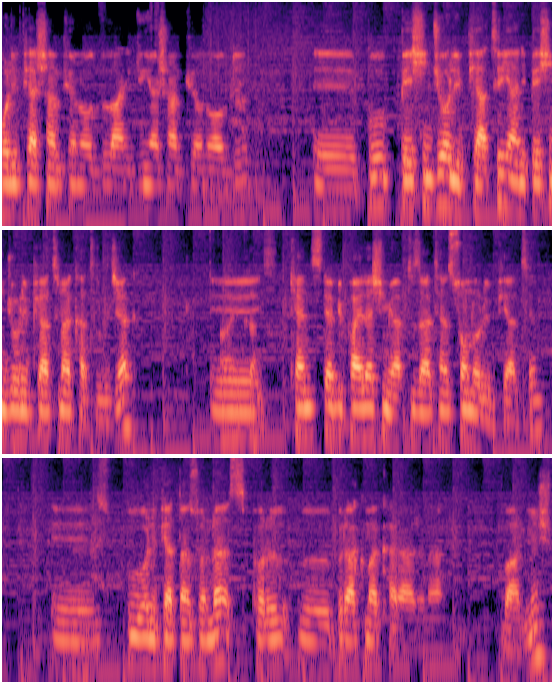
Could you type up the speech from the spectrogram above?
olimpiyat şampiyonu oldu, hani dünya şampiyonu oldu. E, bu 5. olimpiyatı yani 5. olimpiyatına katılacak. E, kendisi de bir paylaşım yaptı zaten son olimpiyatı. E, bu olimpiyattan sonra sporu e, bırakma kararına varmış.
